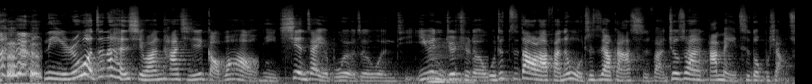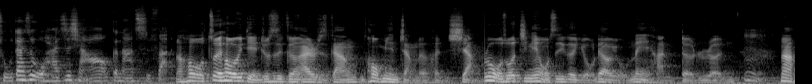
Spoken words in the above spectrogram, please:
你如果真的很喜欢他，其实搞不好你现在也不会有这个问题，因为你就觉得我就知道啦，反正我就是要跟他吃饭，就算他每一次都不想出，但是我还是想要跟他吃饭。然后最后一点就是跟 Iris 刚刚后面讲的很像。如果说今天我是一个有料。有内涵的人，嗯，那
